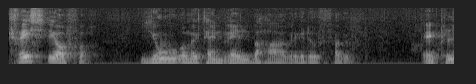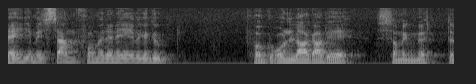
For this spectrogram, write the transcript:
Kristi offer gjorde meg til en velbehagelig duft for Gud. Jeg pleier mitt samfunn med den evige Gud på grunnlag av det som jeg møtte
